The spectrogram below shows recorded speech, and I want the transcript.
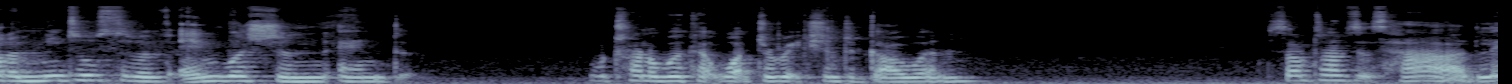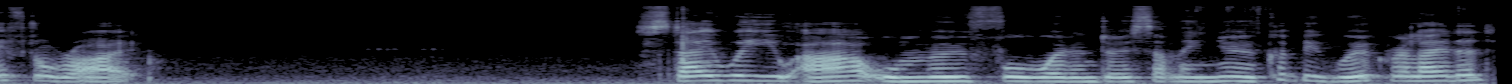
lot of mental sort of anguish and, and we're trying to work out what direction to go in. Sometimes it's hard, left or right. Stay where you are or move forward and do something new. It could be work related.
